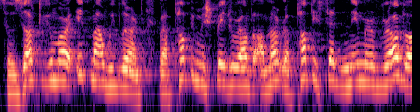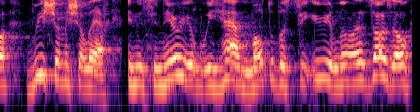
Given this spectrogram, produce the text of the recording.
So Zakti Gemara Itma we learned Rapapi Mishpei Rava Amar Rapapi said the name of Rava Risha Mishalech. In the scenario we have multiple Seiri Lazazel.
